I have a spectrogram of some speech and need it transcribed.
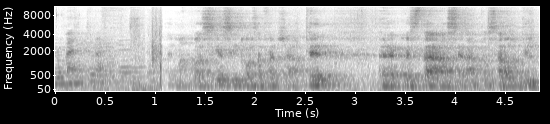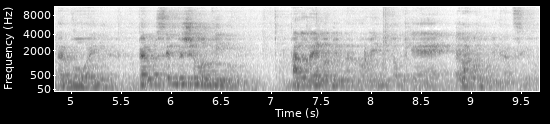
Roberto Re. Ma qualsiasi cosa facciate, eh, questa serata sarà utile per voi, per un semplice motivo. Parleremo di un argomento che è la comunicazione.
